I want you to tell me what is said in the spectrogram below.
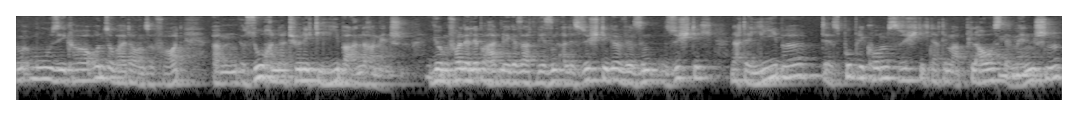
Musiker und so weiter und so fort ähm, suchen natürlich die Liebe anderer Menschen. Jürgen von der Lippe hat mir gesagt, wir sind alles Süchtige, wir sind süchtig nach der Liebe des Publikums, süchtig nach dem Applaus mhm. der Menschen.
